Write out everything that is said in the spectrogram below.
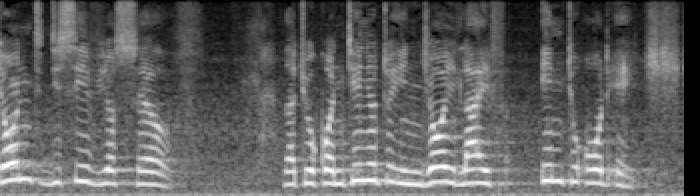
Don't deceive yourself that you continue to enjoy life into old age.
